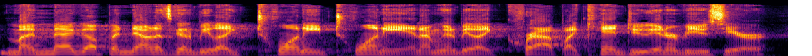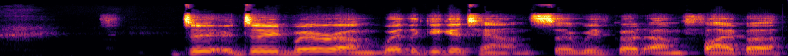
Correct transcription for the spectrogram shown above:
my meg up and down is gonna be like 2020, and I'm gonna be like, crap, I can't do interviews here. Dude, we're um, we're the gigatown, so we've got um, fiber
